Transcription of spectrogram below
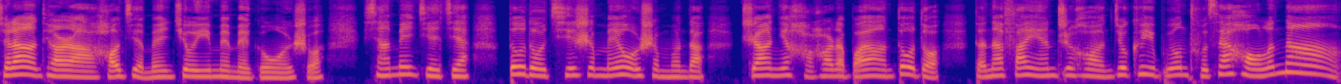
前两天啊，好姐妹就一妹妹跟我说：“小妹姐姐，痘痘其实没有什么的，只要你好好的保养痘痘，等它发炎之后，你就可以不用涂腮红了呢。”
